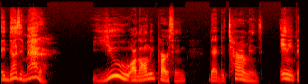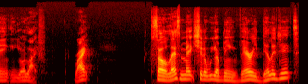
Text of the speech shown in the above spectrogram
It doesn't matter. You are the only person that determines anything in your life, right? So let's make sure that we are being very diligent.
